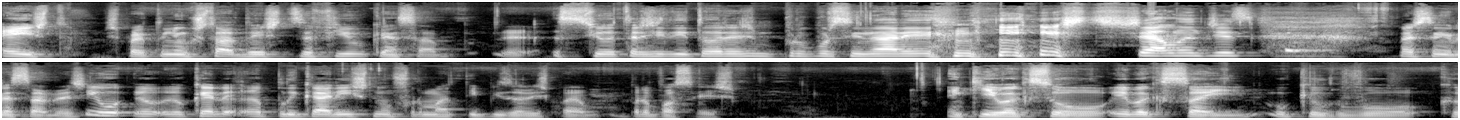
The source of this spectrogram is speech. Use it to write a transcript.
É isto. Espero que tenham gostado deste desafio. Quem sabe eh, se outras editoras me proporcionarem estes challenges, vai ser engraçadas. Eu, eu, eu quero aplicar isto num formato de episódios para, para vocês. Em que eu é que sou, eu é que sei o que vou, que,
